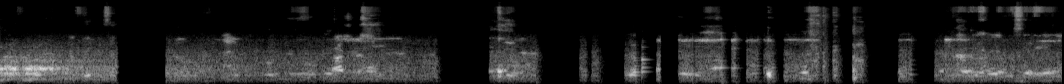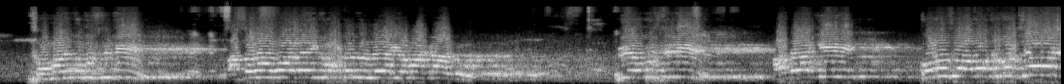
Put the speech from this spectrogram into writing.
সমাজ উপস্থিতি, আসসালামু আলাইকুম রাহমাতুল্লাহি ওয়া বারাকাতুহু। প্রিয় উপস্থিতি, আপনারা কি কোনো অবশ্য করছেন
